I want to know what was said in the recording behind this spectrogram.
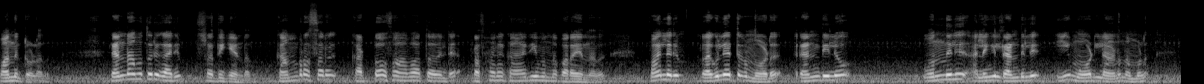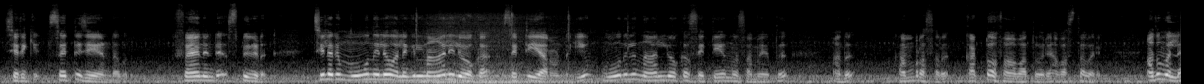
വന്നിട്ടുള്ളത്. രണ്ടാമത്തെ ഒരു കാര്യം ശ്രദ്ധിക്കേണ്ടത്. കംപ്രസർ കട്ട് ഓഫ് ആവാത്തതിന്റെ പ്രധാന കാര്യമെന്ന് പറയുന്നത് പലരും റെഗുലേറ്റർ മോഡ് രണ്ടിലോ ഒന്നിൽ അല്ലെങ്കിൽ രണ്ടിൽ ഈ മോഡിലാണ് നമ്മൾ ശരിക്കും സെറ്റ് ചെയ്യേണ്ടത്. ഫാനിന്റെ സ്പീഡ് ചിലർ മൂന്നിലോ അല്ലെങ്കിൽ നാലിലോ ഒക്കെ സെറ്റ് ചെയ്യാറുണ്ട്. ഈ മൂന്നിലും നാലിലും ഒക്കെ സെറ്റ് ചെയ്യുന്ന സമയത്ത് അത് കംപ്രസർ കട്ട് ഓഫ് ആവാത്ത ഒരു അവസ്ഥ വരും. അതുമല്ല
